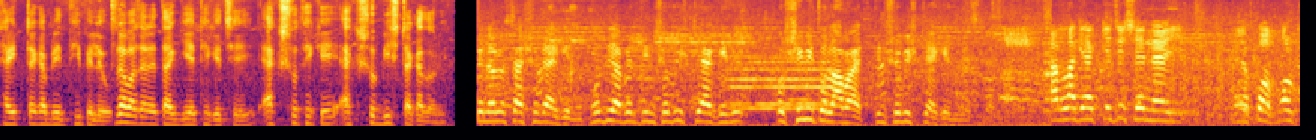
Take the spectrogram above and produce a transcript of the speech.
ষাট টাকা বৃদ্ধি পেলেও খুচরা বাজারে তা গিয়ে ঠেকেছে একশো থেকে একশো বিশ টাকা দরে। আপেল হলো চারশো টাকা কেজি কদি আপেল তিনশো বিশ টাকা কেজি ও সীমিত লাভ হয় তিনশো বিশ টাকা কেজি আর লাগে এক কেজি সে নেয় কম অল্প।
